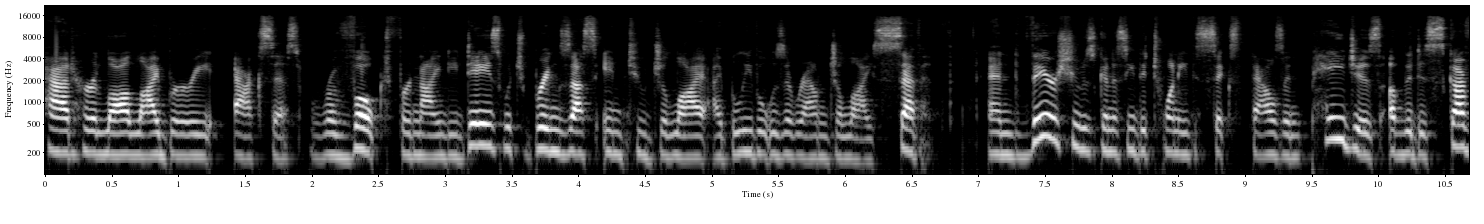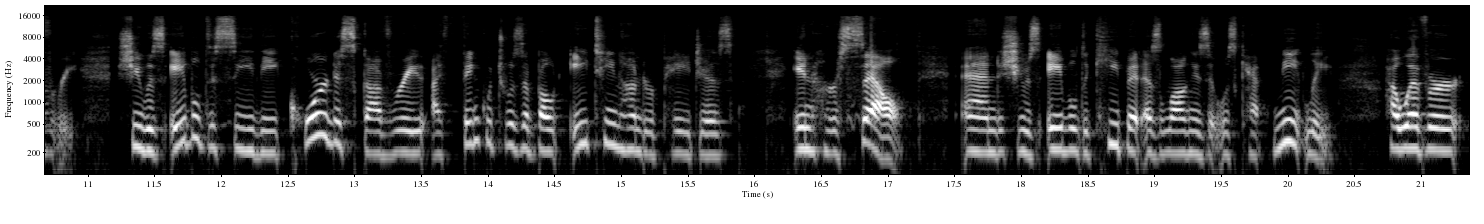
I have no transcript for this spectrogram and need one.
had her law library access revoked for 90 days, which brings us into July. I believe it was around July 7th. And there she was going to see the 26,000 pages of the discovery. She was able to see the core discovery, I think, which was about 1,800 pages in her cell. And she was able to keep it as long as it was kept neatly. However,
